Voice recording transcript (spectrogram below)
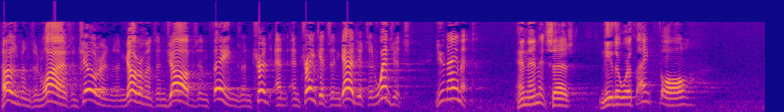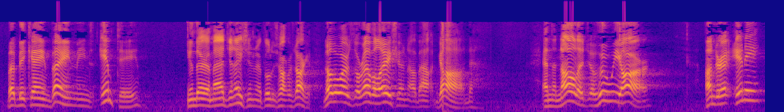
Husbands and wives and children and governments and jobs and things and, and, and trinkets and gadgets and widgets. You name it. And then it says, neither were thankful, but became vain means empty in their imagination and their foolish heart was darkened. In other words, the revelation about God and the knowledge of who we are under any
